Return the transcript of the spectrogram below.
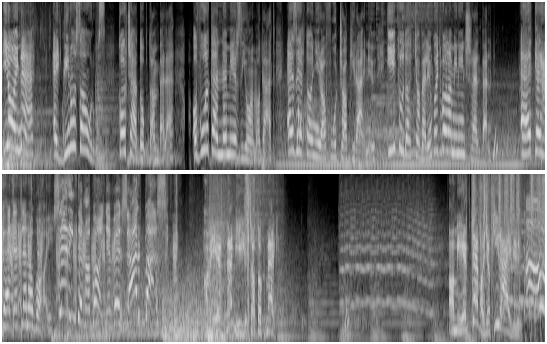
Jaj, ne! Egy dinoszaurusz? Kacsát dobtam bele. A vulkán nem érzi jól magát, ezért annyira furcsa a királynő. Így tudatja velünk, hogy valami nincs rendben. Elkerülhetetlen a baj. Szerintem a baj neve Zárpász! Amiért nem hívtatok meg! Amiért te vagy a királynő! Ah,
